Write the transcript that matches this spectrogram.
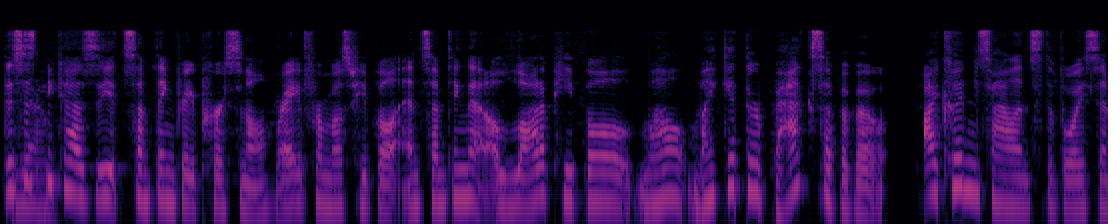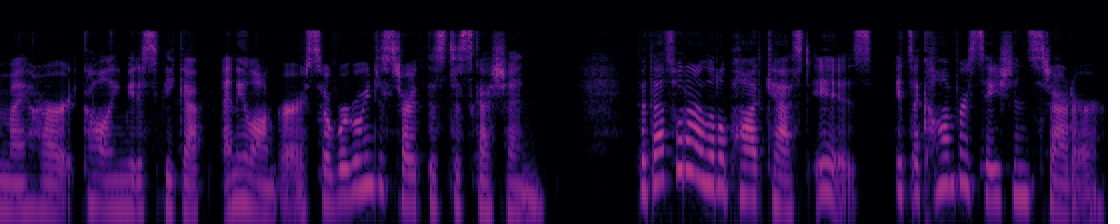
This Yeah. is because it's something very personal, right, for most people, and something that a lot of people, well, might get their backs up about. I couldn't silence the voice in my heart calling me to speak up any longer, so we're going to start this discussion. But that's what our little podcast is it's a conversation starter.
